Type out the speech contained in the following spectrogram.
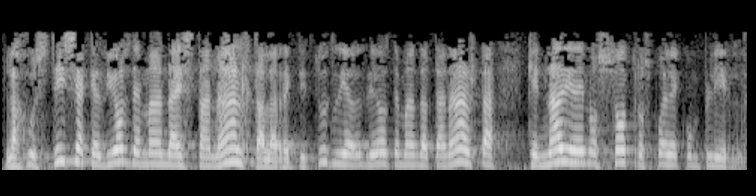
La justicia que Dios demanda es tan alta, la rectitud que Dios demanda tan alta, que nadie de nosotros puede cumplirla.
